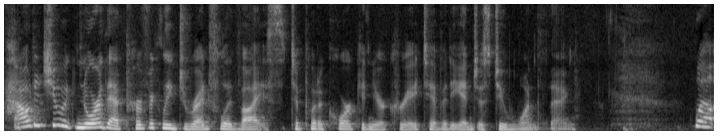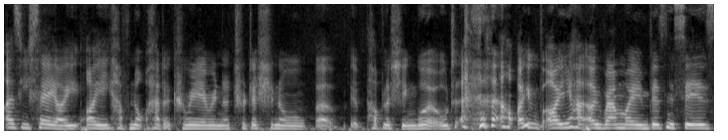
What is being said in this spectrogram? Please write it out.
how did you ignore that perfectly dreadful advice to put a cork in your creativity and just do one thing? Well, as you say, I, I have not had a career in a traditional uh, publishing world. I, I, I, ran my own businesses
